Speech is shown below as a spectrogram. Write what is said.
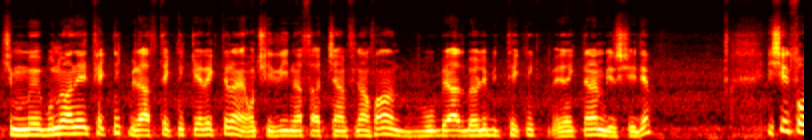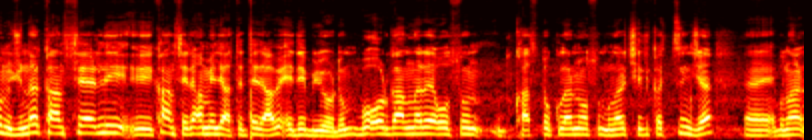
Şimdi bunu hani teknik biraz teknik gerektiren o çiziyi nasıl atacağım falan falan bu biraz böyle bir teknik gerektiren bir şeydi. İşin sonucunda kanserli e, kanseri ameliyatta tedavi edebiliyordum. Bu organları olsun, kas dokularını olsun bunları çizik atınca e, bunlar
